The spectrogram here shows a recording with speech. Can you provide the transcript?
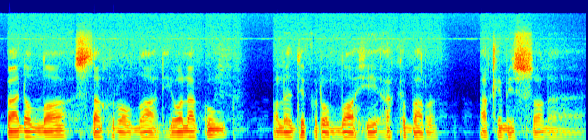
عباد الله استغفر الله لي ولكم ولذكر الله أكبر. أقم الصلاة.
